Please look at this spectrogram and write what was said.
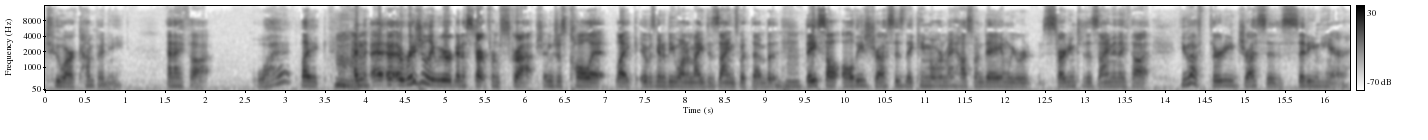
to our company? And I thought, what? Like, mm-hmm. and uh, uh, originally we were going to start from scratch and just call it like it was going to be one of my designs with them. But mm-hmm. they saw all these dresses. They came over to my house one day and we were starting to design, and they thought, you have 30 dresses sitting here.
